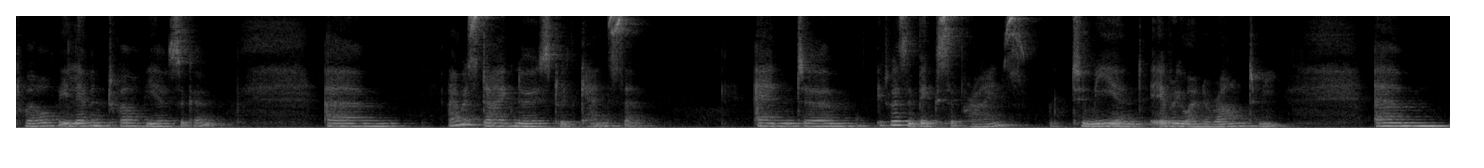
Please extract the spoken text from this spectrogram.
12, 11, 12 years ago, um, I was diagnosed with cancer. And um, it was a big surprise to me and everyone around me. Um,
